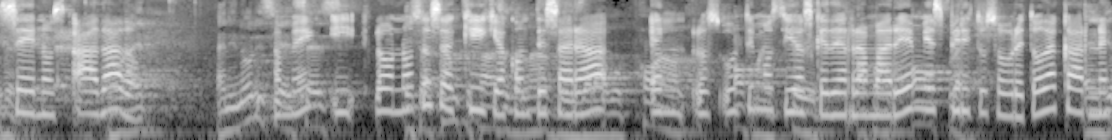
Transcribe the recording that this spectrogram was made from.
se nos ha dado. Amén. Y lo notas aquí que acontecerá en los últimos días que derramaré mi espíritu sobre toda carne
